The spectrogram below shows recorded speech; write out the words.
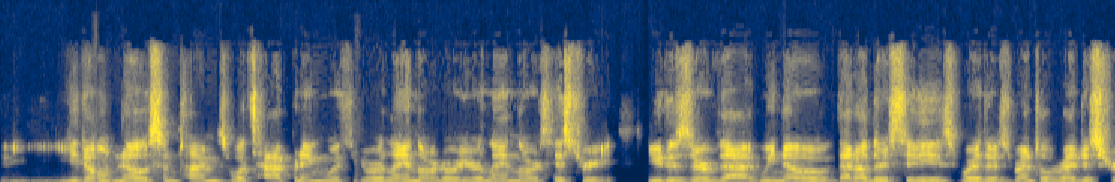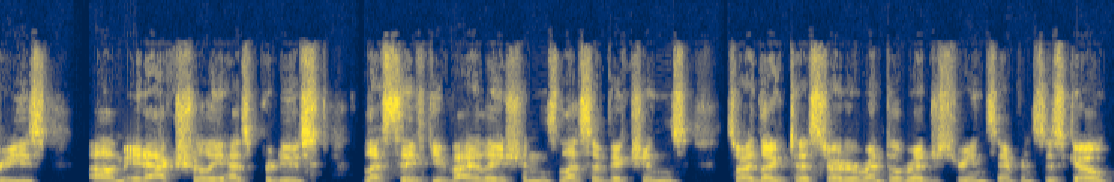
you don't know sometimes what's happening with your landlord or your landlord's history. You deserve that. We know that other cities where there's rental registries, um, it actually has produced less safety violations, less evictions. So I'd like to start a rental registry in San Francisco.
